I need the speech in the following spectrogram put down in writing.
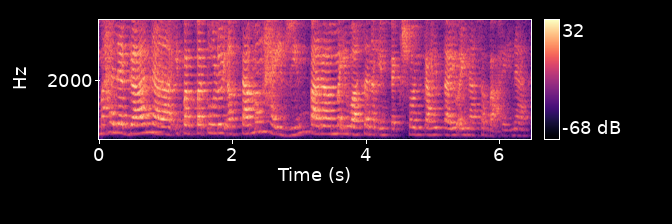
mahalaga na ipagpatuloy ang tamang hygiene para maiwasan ang infeksyon kahit tayo ay nasa bahay na.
